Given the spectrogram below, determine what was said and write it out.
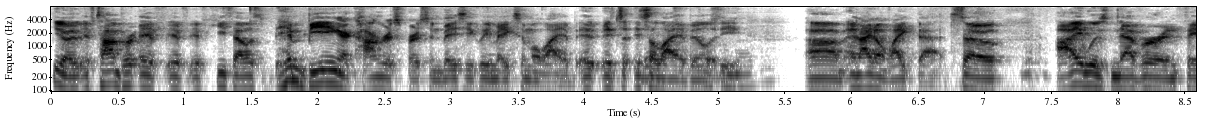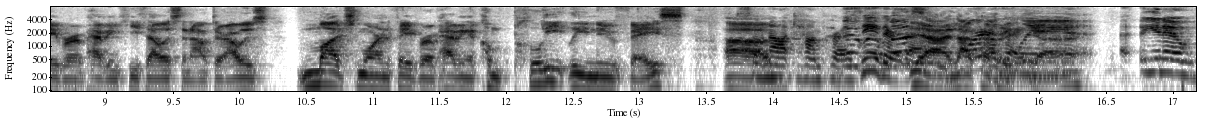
You know, if Tom if if, if Keith Ellis him being a congressperson basically makes him a liability. It's it's a liability. Um, and I don't like that. So I was never in favor of having Keith Ellison out there. I was much more in favor of having a completely new face. Um, So not Tom Perez either. most. Yeah, not importantly, completely, yeah. You know,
